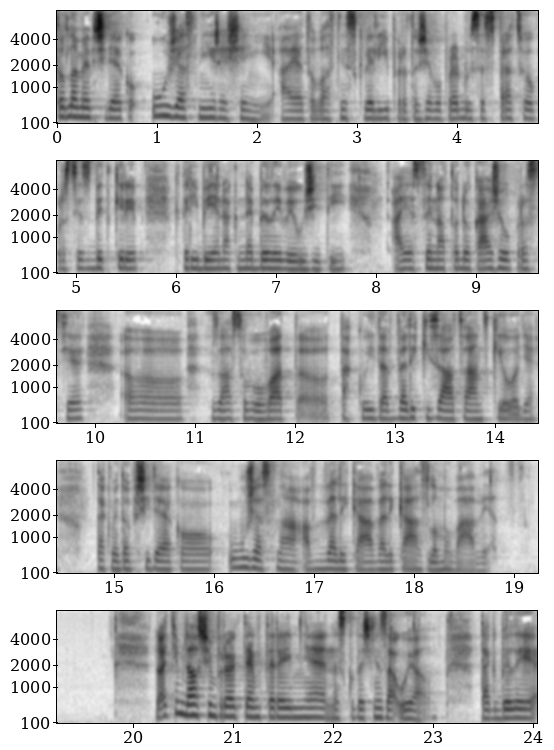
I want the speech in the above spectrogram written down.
Tohle mi přijde jako úžasný řešení a je to vlastně skvělý, protože opravdu se zpracují prostě zbytky ryb, které by jinak nebyly využitý. A jestli na to dokážou prostě uh, zásobovat uh, takovýhle veliký zácánský lodě, tak mi to přijde jako úžasná a veliká, veliká zlomová věc. No a tím dalším projektem, který mě neskutečně zaujal, tak byly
